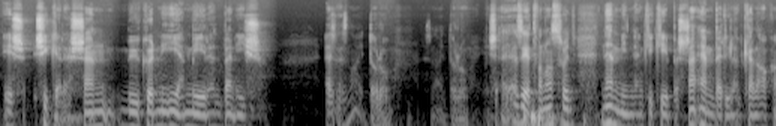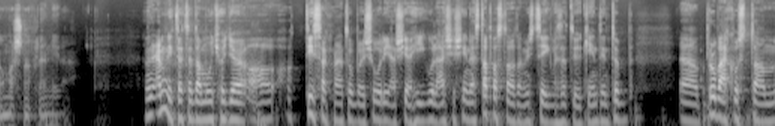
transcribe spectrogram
és sikeresen működni ilyen méretben is. Ez, ez nagy dolog. Ez nagy dolog. És ezért van az, hogy nem mindenki képes rá, emberileg kell alkalmasnak lenni rá. Említetted amúgy, hogy a, a ti szakmátokban is óriási a hígulás, és én ezt tapasztaltam is cégvezetőként. Én több próbálkoztam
